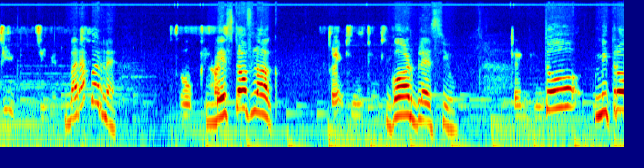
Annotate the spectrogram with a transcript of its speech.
જી જી બરાબર ને? Okay best of luck thank you God bless you thank you તો મિત્રો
